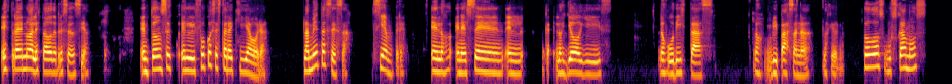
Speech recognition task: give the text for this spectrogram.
Es traernos al estado de presencia. Entonces, el foco es estar aquí y ahora. La meta es esa, siempre. En, los, en el Zen, en los yogis, los budistas, los vipassana, los que todos buscamos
